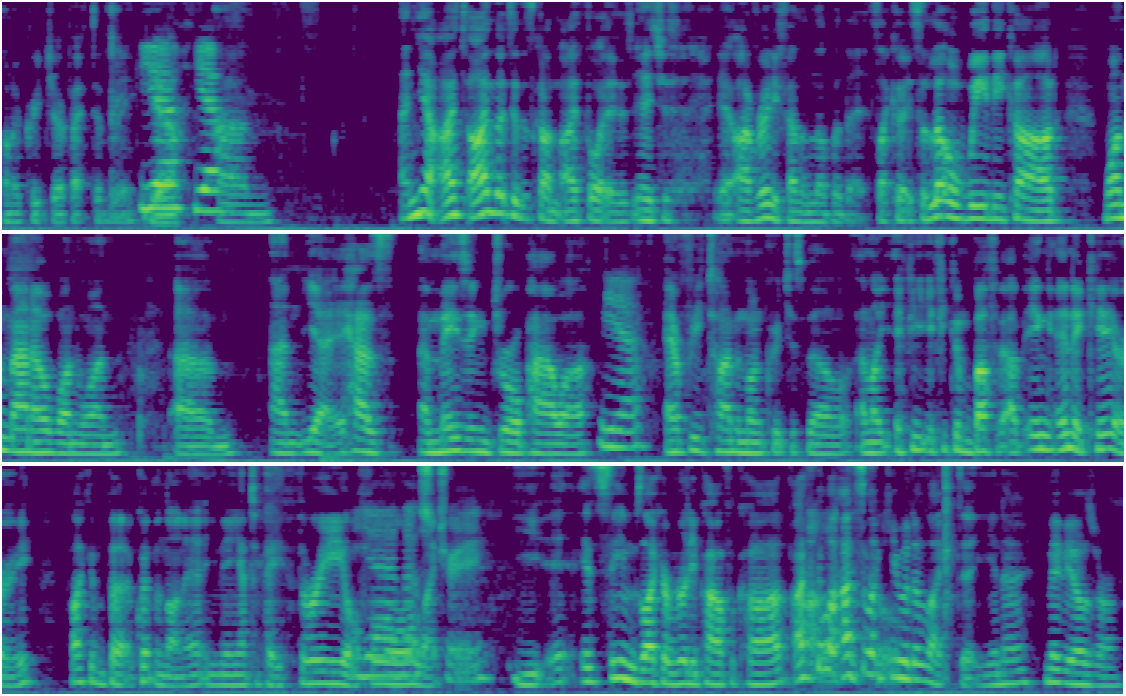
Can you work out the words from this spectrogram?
on a creature effectively. Yeah, yeah. Um, and yeah, I, I looked at this card and I thought it was, it's just yeah, I really fell in love with it. It's like a, it's a little weedy card, one mana, one one, um, and yeah, it has amazing draw power yeah. every time a non-creature spell, and like if you if you can buff it up in in Akiri, if I can put equipment on it, you know you have to pay three or Yeah, four. that's like true. you, it, it seems like a really powerful card. I Artwork feel like I is feel like you would have liked it. You know, maybe I was wrong.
